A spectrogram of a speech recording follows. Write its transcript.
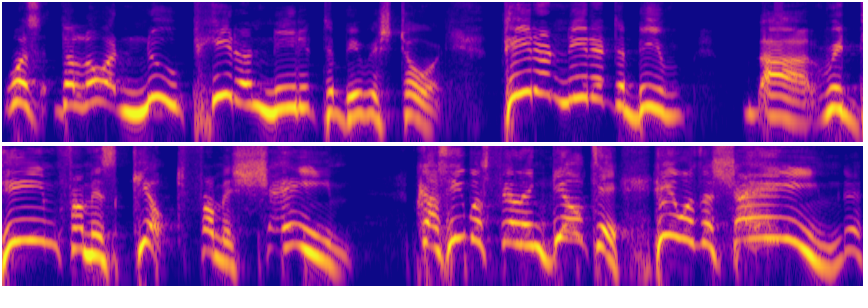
was the Lord knew Peter needed to be restored. Peter needed to be uh, redeemed from his guilt, from his shame, because he was feeling guilty. He was ashamed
